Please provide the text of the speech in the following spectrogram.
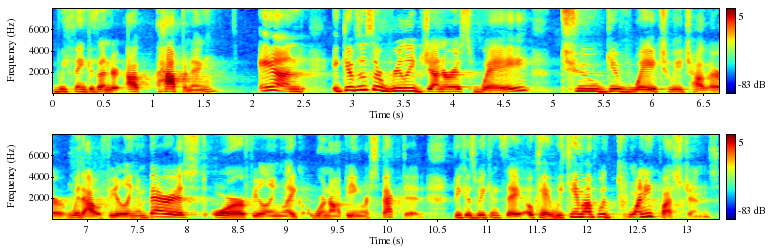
we think is under, uh, happening, and it gives us a really generous way to give way to each other without feeling embarrassed or feeling like we're not being respected. Because we can say, okay, we came up with 20 questions.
